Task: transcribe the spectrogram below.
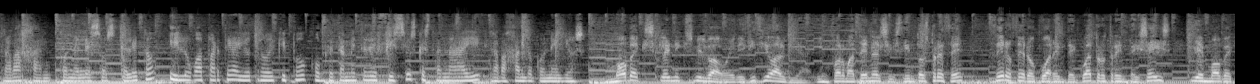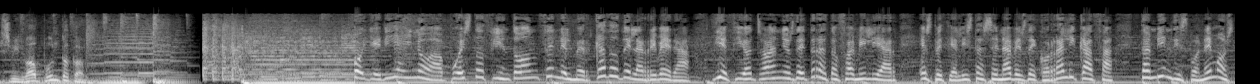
Trabajan con el exoesqueleto y luego aparte hay otro equipo concretamente de fisios que están ahí trabajando con ellos. Movex Clinics Bilbao, edificio Albia. Infórmate en el 613 0044 36 y en movexbilbao.com. Pollería Ainhoa, puesto 111 en el Mercado de la Ribera. 18 años de trato familiar. Especialistas en aves de corral y caza. También disponemos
